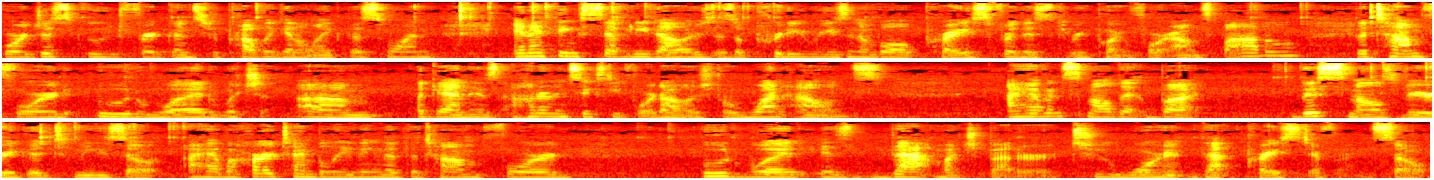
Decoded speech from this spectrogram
gorgeous oud fragrance. You're probably gonna like this one. And I think $70 is a pretty reasonable price for this 3.4 ounce bottle. The Tom Ford Oud Wood, which um, again is $164 for one ounce. I haven't smelled it, but this smells very good to me. So I have a hard time believing that the Tom Ford Oud Wood is that much better to warrant that price difference. So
